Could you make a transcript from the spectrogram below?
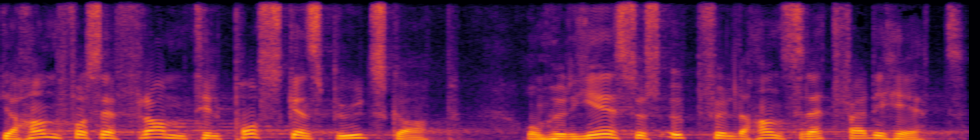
Ja, han får se fram till påskens budskap om hur Jesus uppfyllde hans rättfärdighet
